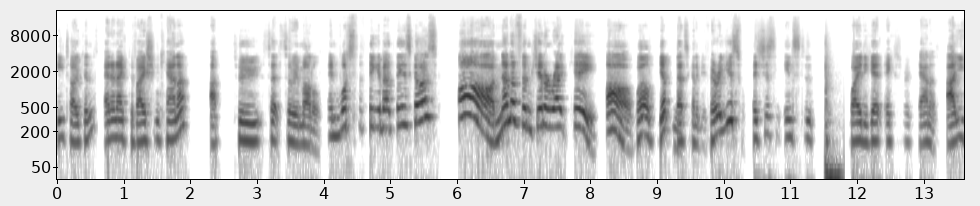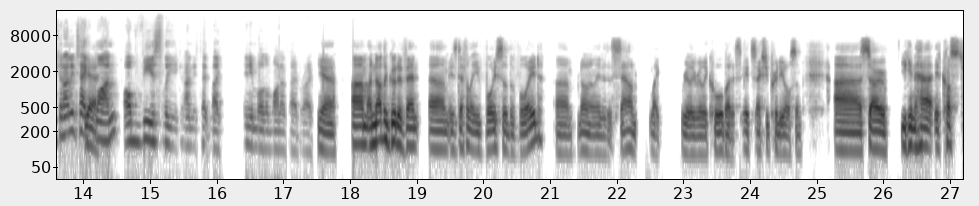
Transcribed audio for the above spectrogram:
ki tokens and an activation counter, up to Satsui models. And what's the thing about these guys? Oh, none of them generate ki. Oh, well, yep, that's going to be very useful. It's just an instant way to get extra counters. Uh, you can only take Yeah. one. Obviously, you can only take like any more than one if they broke. Yeah. Um, another good event um, is definitely Voice of the Void. Um, not only does it sound like really really cool, but it's it's actually pretty awesome. Uh, so you can have it costs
